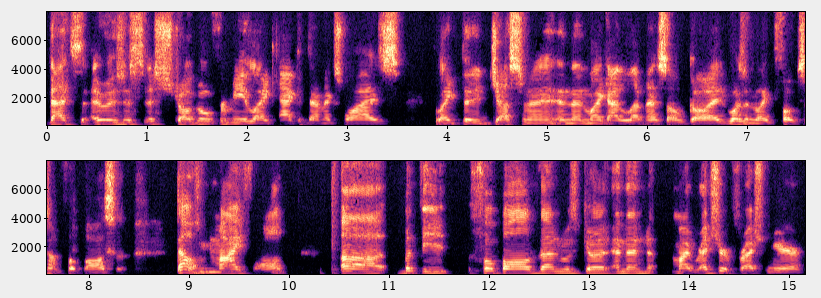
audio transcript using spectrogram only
that's it was just a struggle for me, like academics wise, like the adjustment, and then like I let myself go. I wasn't like focused on football. So that was my fault. Uh, but the football then was good. And then my redshirt freshman year,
